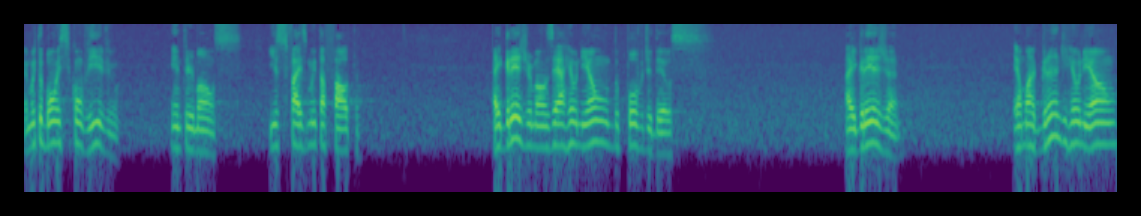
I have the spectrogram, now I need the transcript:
É muito bom esse convívio entre irmãos. Isso faz muita falta. A igreja, irmãos, é a reunião do povo de Deus. A igreja é uma grande reunião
